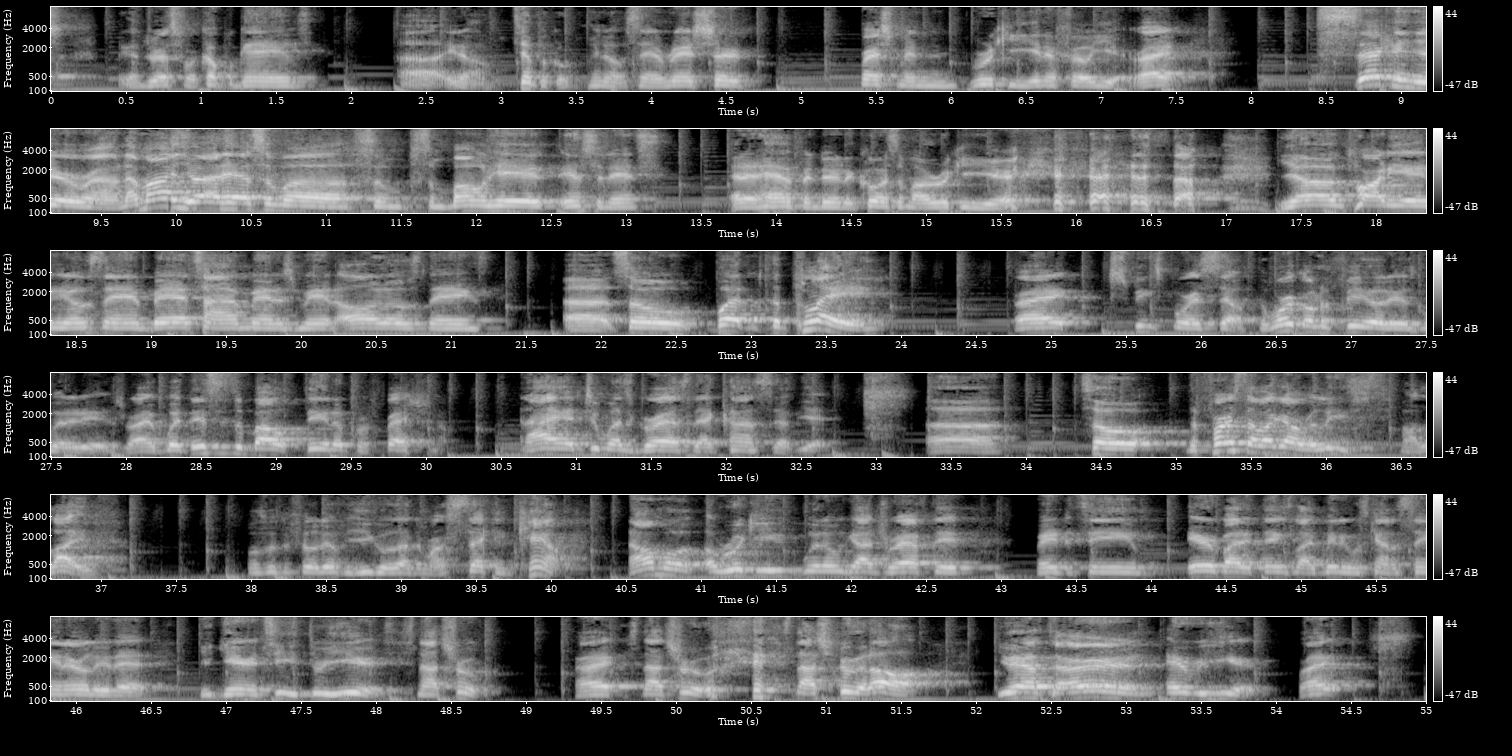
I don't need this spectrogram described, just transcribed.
I got dressed for a couple games. Uh, you know, typical, you know I'm saying? Red shirt, freshman, rookie NFL year, right? Second year around. Now, mind you, I'd had some uh, some some bonehead incidents that had happened during the course of my rookie year. so, young partying, you know what I'm saying? Bad time management, all those things. Uh, so, but the play, right, speaks for itself. The work on the field is what it is, right? But this is about being a professional. And I hadn't too much grasp that concept yet. Uh, so the first time I got released my life was with the Philadelphia Eagles after my second camp. Now I'm a, a rookie with them, got drafted, made the team. Everybody thinks, like Benny was kind of saying earlier, that you're guaranteed three years. It's not true, right? It's not true. it's not true at all. You have to earn every year, right?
